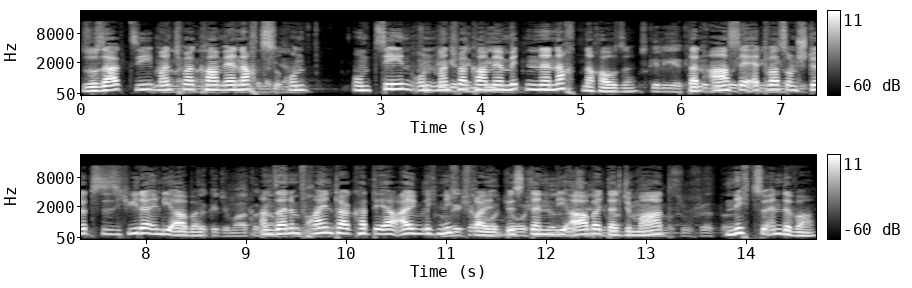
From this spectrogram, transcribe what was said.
So sagt sie, manchmal kam er nachts und um zehn und manchmal kam er mitten in der Nacht nach Hause. Dann aß er etwas und stürzte sich wieder in die Arbeit. An seinem freien Tag hatte er eigentlich nicht frei, bis denn die Arbeit der Jamaat nicht zu Ende war.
